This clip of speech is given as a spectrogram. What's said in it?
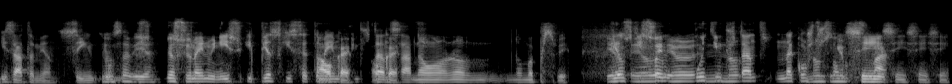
Exatamente, sim. Não eu sabia. mencionei no início e penso que isso é também Ah, ok, muito importante, ok. sabes? Não, não, não me apercebi. penso que isso foi muito não- importante na construção do Sim, personagem. sim, sim, sim.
